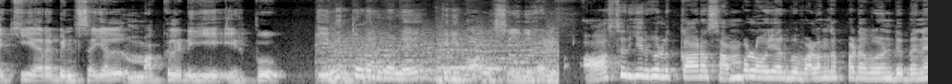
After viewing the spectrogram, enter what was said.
ஐக்கிய அரபின் செயல் மக்களிடையே ஈர்ப்பு. இனி தொடர்பான விரிவான செய்திகள். ஆசிரியர்களுக்கான சம்பள உயர்வு வழங்கப்பட வேண்டும் என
